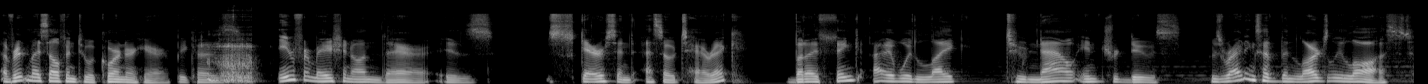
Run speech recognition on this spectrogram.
I've written myself into a corner here because information on there is scarce and esoteric, but I think I would like to now introduce whose writings have been largely lost,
